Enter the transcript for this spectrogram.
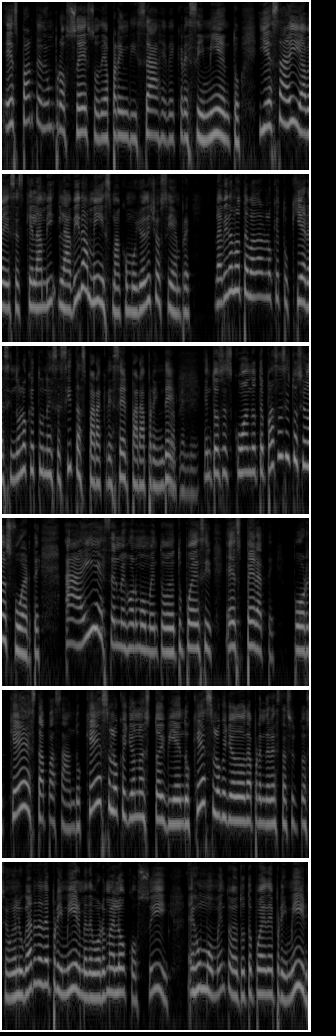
Es parte de un proceso de aprendizaje, de crecimiento. Y es ahí a veces que la, la vida misma, como yo he dicho siempre, la vida no te va a dar lo que tú quieres, sino lo que tú necesitas para crecer, para para aprender. Entonces, cuando te pasan situaciones fuertes, ahí es el mejor momento donde tú puedes decir, espérate, ¿por qué está pasando? ¿Qué es lo que yo no estoy viendo? ¿Qué es lo que yo debo de aprender de esta situación? En lugar de deprimirme, de volverme loco, sí, es un momento donde tú te puedes deprimir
